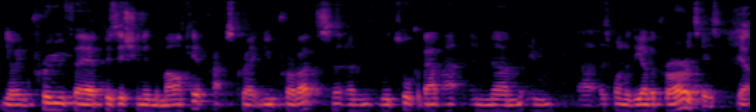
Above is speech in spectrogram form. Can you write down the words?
you know improve their position in the market, perhaps create new products, and we'll talk about that in, um, in uh, as one of the other priorities. Yeah.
